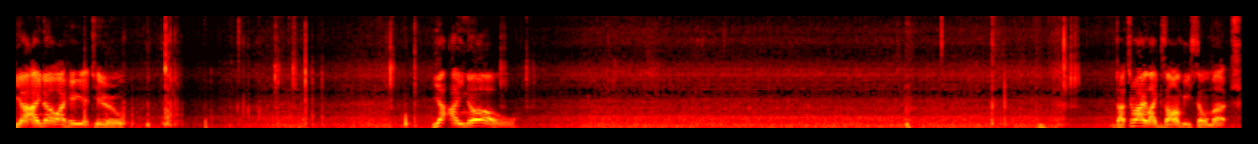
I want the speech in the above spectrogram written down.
Yeah, I know. I hate it too. Yeah, I know. That's why I like zombies so much.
